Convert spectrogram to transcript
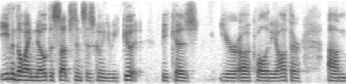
even though I know the substance is going to be good because you're a quality author, um,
